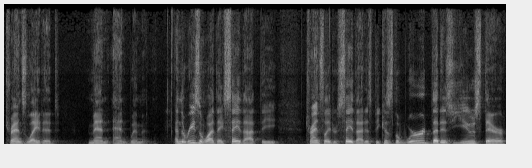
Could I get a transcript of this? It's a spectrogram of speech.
translated men and women. And the reason why they say that, the translators say that, is because the word that is used there,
